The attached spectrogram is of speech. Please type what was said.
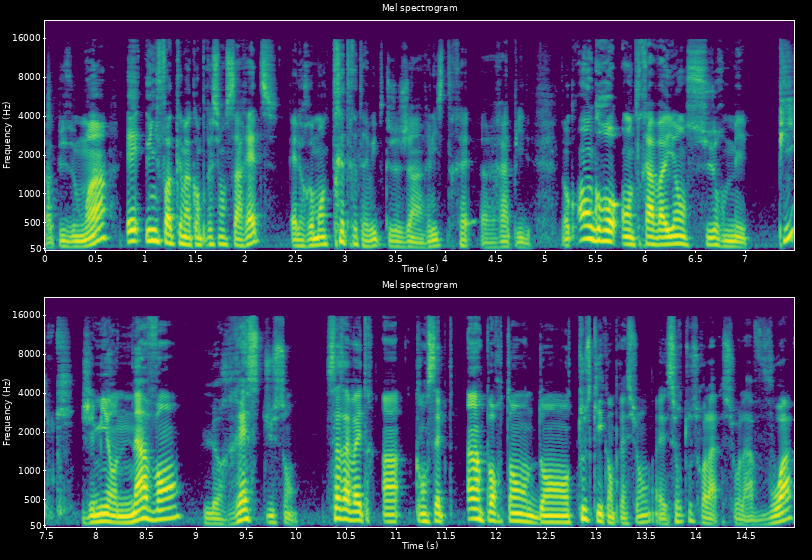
euh, plus ou moins, et une fois que ma compression s'arrête, elle remonte très très très vite parce que j'ai un release très euh, rapide. Donc en gros, en travaillant sur mes pics, j'ai mis en avant le reste du son. Ça, ça va être un concept important dans tout ce qui est compression, et surtout sur la, sur la voix,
